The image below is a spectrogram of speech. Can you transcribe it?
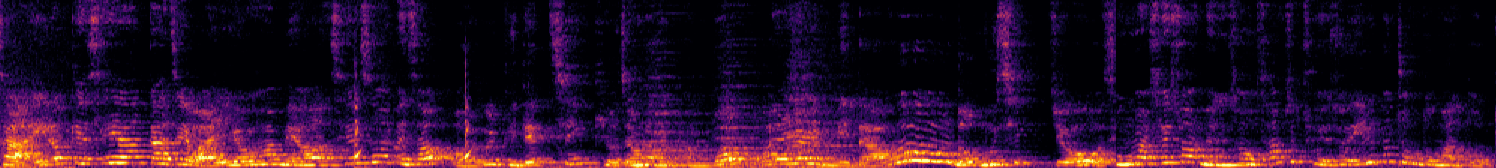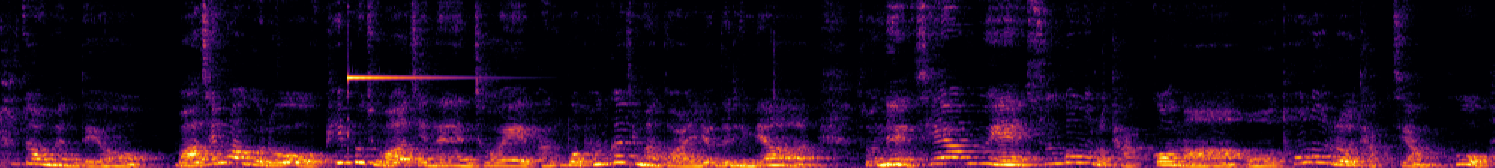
자 이렇게 세안까지 완료하면 세수하면서 얼굴 비대칭 교정하는 방법 완료입니다. 우, 너무 쉽죠? 정말 세수하면서 30초에서 1분 정도만 더 투자하면 돼요. 마지막으로 피부 좋아지는 저의 방법 한 가지만 더 알려드리면 저는 세안 후에 수건으로 닦거나 어, 토너로 닦지 않고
